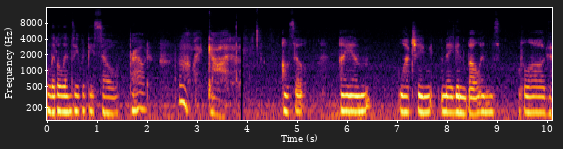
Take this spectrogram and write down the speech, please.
little Lindsay would be so proud. Oh my god. Also, I am watching Megan Bowen's vlog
